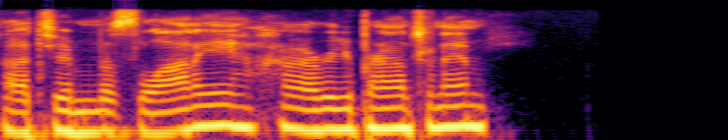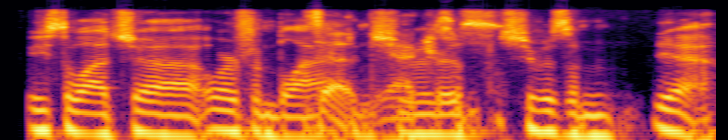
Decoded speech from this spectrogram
Tatya Maslany, however you pronounce her name. I used to watch uh Orphan Black that and the she was actress? she was a yeah.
